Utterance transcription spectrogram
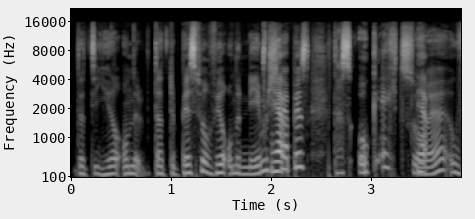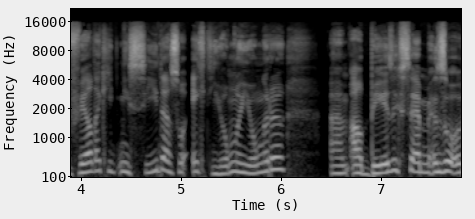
dat, die heel onder, dat er best wel veel ondernemerschap is, dat is ook echt zo. Ja. Hè? Hoeveel dat ik niet zie, dat zo echt jonge jongeren ehm, al bezig zijn met zo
